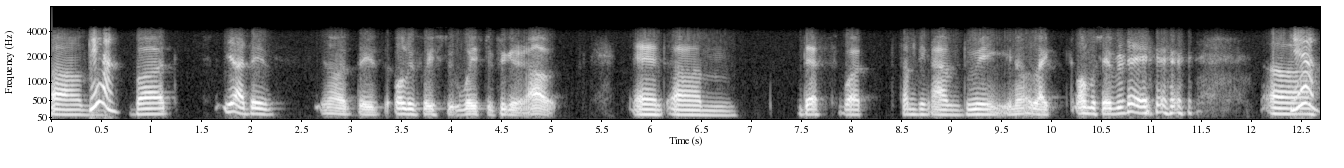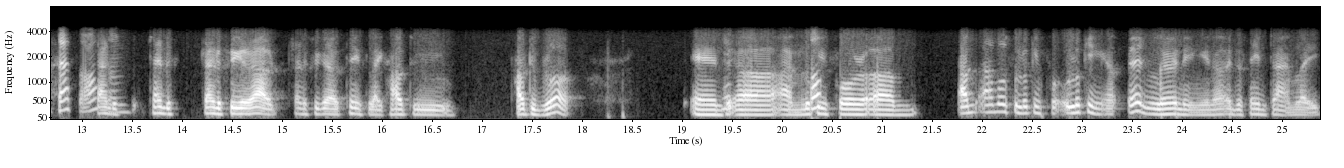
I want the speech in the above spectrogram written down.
Um, Yeah. But yeah, there's you know there's always ways to ways to figure it out, and um, that's what something I'm doing. You know, like almost every day. uh, yeah, that's Trying to awesome. trying to trying to figure out trying to figure out things like how to how to grow, and uh, I'm looking for um, I'm I'm also looking for looking and learning. You know, at the same time, like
